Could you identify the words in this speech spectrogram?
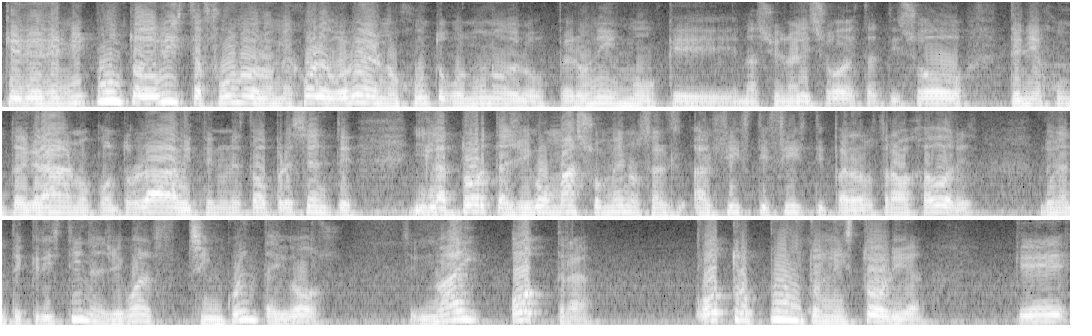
Que desde mi punto de vista fue uno de los mejores gobiernos, junto con uno de los peronismos que nacionalizó, estatizó, tenía junta de grano, controlaba y tenía un Estado presente, y la torta llegó más o menos al al 50-50 para los trabajadores. Durante Cristina llegó al 52. Es decir, no hay otra otro punto en la historia que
